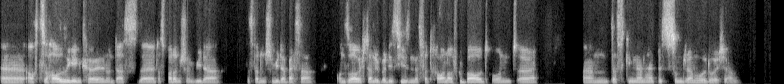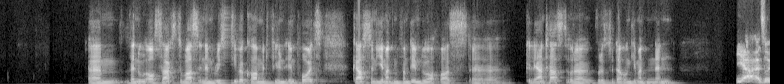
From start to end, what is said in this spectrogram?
äh, auch zu Hause gegen Köln und das, äh, das war dann schon wieder, das war dann schon wieder besser. Und so habe ich dann über die Season das Vertrauen aufgebaut und äh, ähm, das ging dann halt bis zum Drumroll durch, ja. Ähm, wenn du auch sagst, du warst in einem Receiver-Core mit vielen Imports, gab es denn jemanden, von dem du auch was äh, gelernt hast oder würdest du da irgendjemanden nennen? Ja, also,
